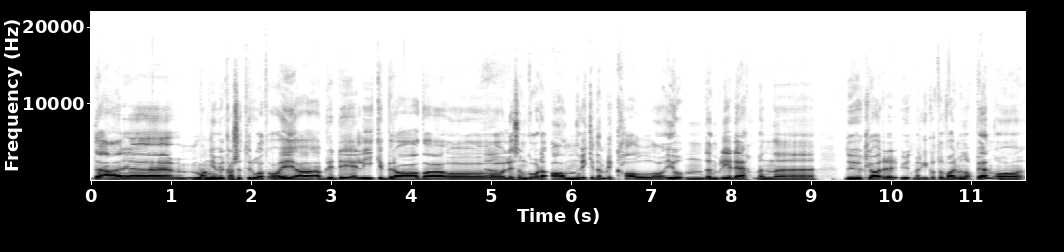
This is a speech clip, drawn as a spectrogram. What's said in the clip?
Det er eh, Mange vil kanskje tro at oi, ja, blir det like bra da? Og, og liksom går det an? Vil ikke den bli kald? Og, jo, mm, den blir det, men uh, du klarer utmerket godt å varme den opp igjen. Og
